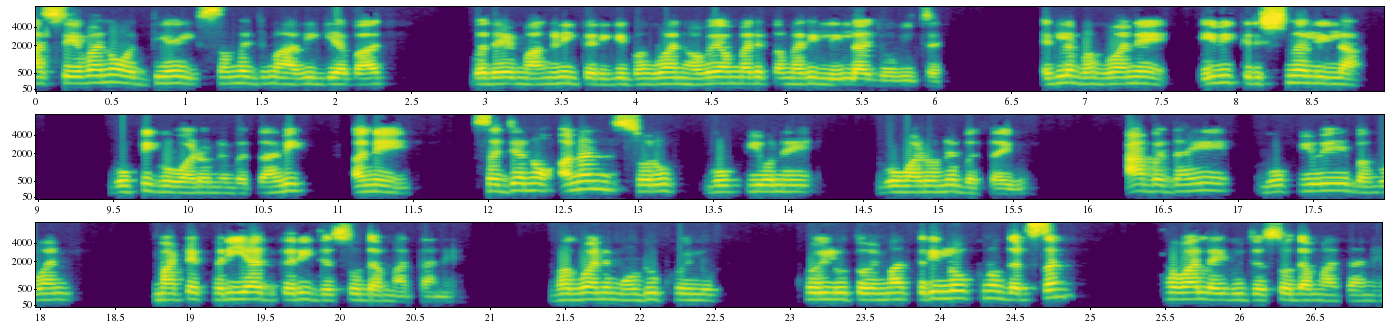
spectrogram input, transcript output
આ સેવાનો અધ્યાય સમજમાં આવી ગયા બાદ બધાએ માંગણી કરી કે ભગવાન, હવે અમારે તમારી લીલા જોવી છે. એટલે ભગવાને એવી કૃષ્ણ લીલા ગોપી ગોવાળોને બતાવી અને સજ્જનો અનંત સ્વરૂપ ગોપીઓને ગોવાળોને બતાવ્યું. આ બધાએ ગોપીઓએ ભગવાન માટે ફરિયાદ કરી જશોદા માતાને. ભગવાને મોઢું ખોલ્યું ખોલ્યું તો એમાં ત્રિલોકનું દર્શન થવા લાગ્યું જશોદા માતાને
